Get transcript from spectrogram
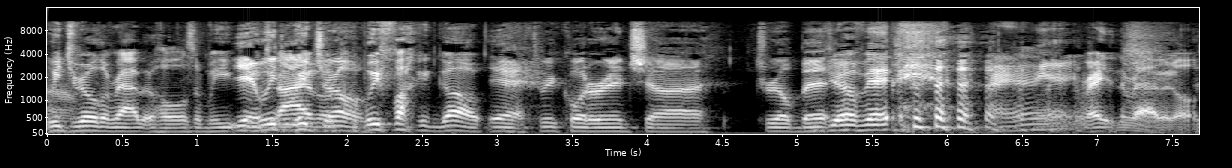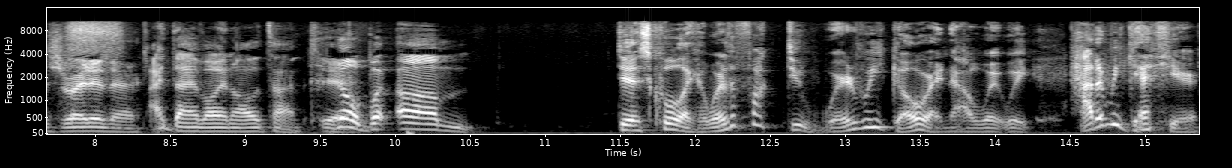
We drill the rabbit holes and we Yeah, we- we 'em. drill 'em. We fucking go. Yeah, three quarter inch uh, drill bit. Drill bit right in the rabbit hole. It's right in there. I dive in all the time. Yeah. No, but um, dude, it's cool. Like, where the fuck, dude? Where do we go right now? Wait, wait. How did we get here?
